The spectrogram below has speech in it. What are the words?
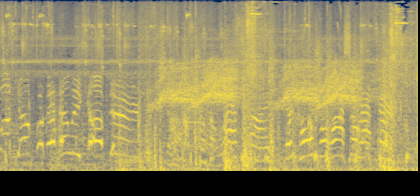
Watch out for the helicopter! For the last time, they're called velociraptors!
